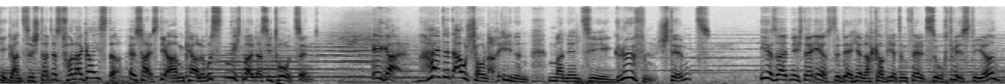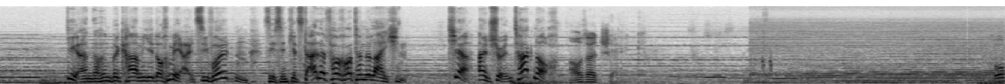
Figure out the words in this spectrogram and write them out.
Die ganze Stadt ist voller Geister. Es heißt, die armen Kerle wussten nicht mal, dass sie tot sind. Egal, haltet Ausschau nach ihnen. Man nennt sie Glyphen, stimmt's? Ihr seid nicht der Erste, der hier nach graviertem Feld sucht, wisst ihr? Die anderen bekamen jedoch mehr, als sie wollten. Sie sind jetzt alle verrottende Leichen. Tja, einen schönen Tag noch. Außer Jack. So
